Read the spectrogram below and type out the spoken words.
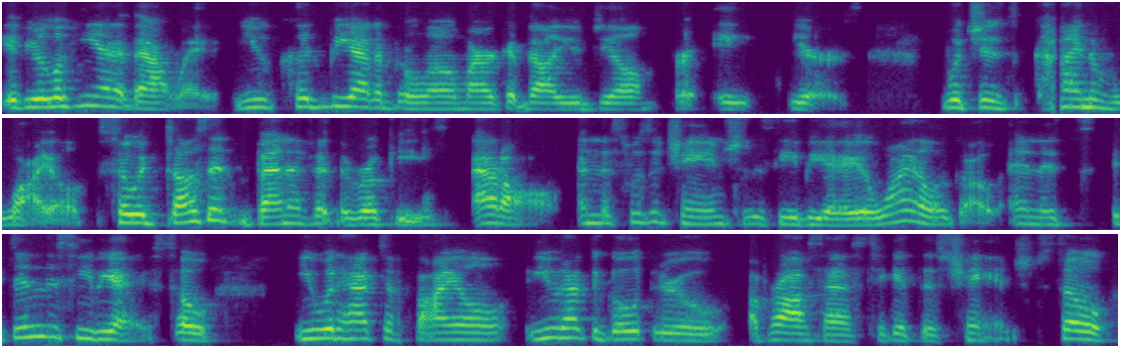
if you're looking at it that way you could be at a below market value deal for eight years which is kind of wild so it doesn't benefit the rookies at all and this was a change to the cba a while ago and it's it's in the cba so you would have to file you would have to go through a process to get this changed so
